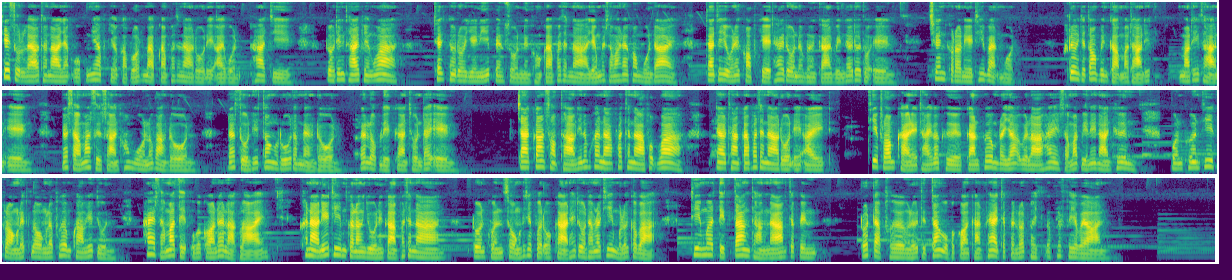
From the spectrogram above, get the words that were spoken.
ที่สุดแล้วธนายังอุบเงียบเกี่ยวกับรถแมพการพัฒนาโดรน AI บน 5G โดยทิ้งท้ายเพียงว่าเทคโนโลยีนี้เป็นส่วนหนึ่งของการพัฒนายังไม่สามารถให้ข้อมูลได้ แต่จะอยู่ในขอบเขตให้โดรนดำเนินการบินได้ด้วยตัวเอง เช่น กรณีที่แบตหมด เครื่องจะต้องบินกลับมาฐานที่มาที่ฐานเอง และสามารถสื่อสารข้อมูลระหว่างโดรน และศูนย์ที่ต้องรู้ตำแหน่งโดน และหลบหลีกการชนได้เอง จากการสอบถามที่นักพัฒนาพัฒนาพบว่า แนวทางการพัฒนาโดรน AI ที่พร้อมขายในไทยก็คือการเพิ่มระยะเวลาให้สามารถบินได้นานขึ้น บนพื้นที่กล่องเล็กลงและเพิ่มความยืดหยุ่น ให้สามารถติดอุปกรณ์ได้หลากหลาย ขณะนี้ทีมกำลังอยู่ในการพัฒนาโดรนขนส่งที่จะเปิดโอกาสให้โดรนทำหน้าที่เหมือนรถกระบะ ที่เมื่อติดตั้งถังน้ำจะเป็นรถดับเพลิง หรือติดตั้งอุปกรณ์การแพทย์จะเป็นรถพยรถพยาบาล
